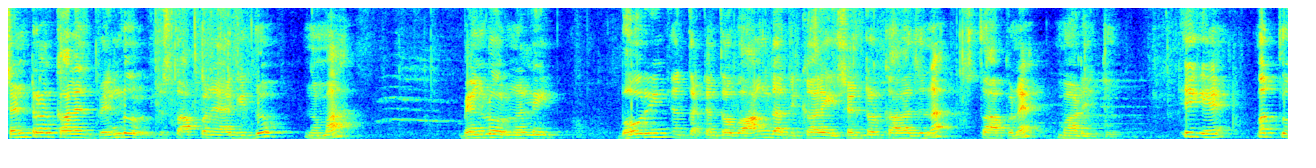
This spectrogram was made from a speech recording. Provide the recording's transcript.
central college Bengaluru ಸ್ಥಾಪನೆಯಾಗಿದ್ದು ನಮ್ಮ ಬೆಂಗಳೂರಿನಲ್ಲಿ ಬೌರಿಂಗ್ ಅಂತಕ್ಕಂಥ ಒಬ್ಬ ಆಂಗ್ಲ ಅಧಿಕಾರಿ ಸೆಂಟ್ರಲ್ ಕಾಲೇಜನ್ನು ಸ್ಥಾಪನೆ ಮಾಡಿದ್ದು. ಹೀಗೆ ಮತ್ತು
